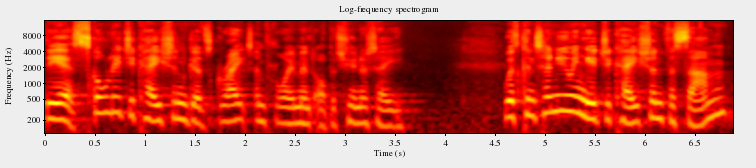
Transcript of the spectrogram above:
Their school education gives great employment opportunity. With continuing education for some,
